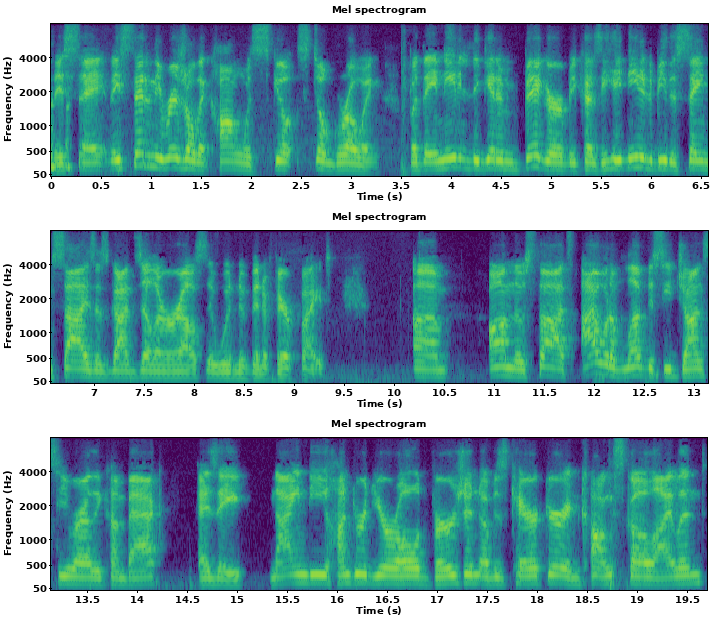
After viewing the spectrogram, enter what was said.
They say they said in the original that Kong was still still growing, but they needed to get him bigger because he needed to be the same size as Godzilla, or else it wouldn't have been a fair fight. Um, on those thoughts, I would have loved to see John C. Reilly come back as a 90, 100 year old version of his character in Kong Skull Island.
